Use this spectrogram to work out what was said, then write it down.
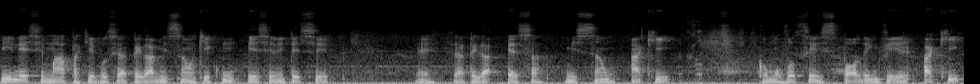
E nesse mapa aqui você vai pegar a missão aqui com esse NPC é, você vai pegar essa missão aqui. Como vocês podem ver aqui,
